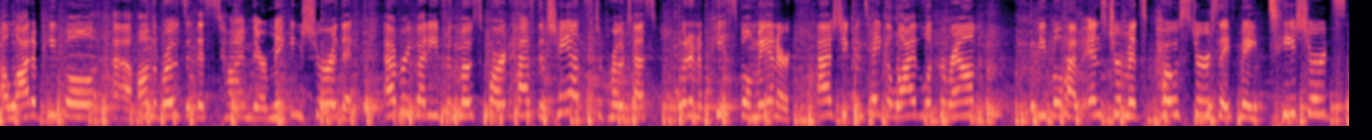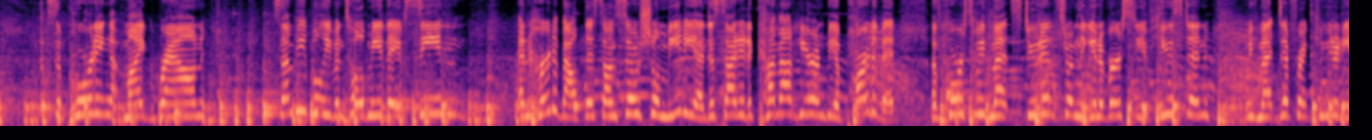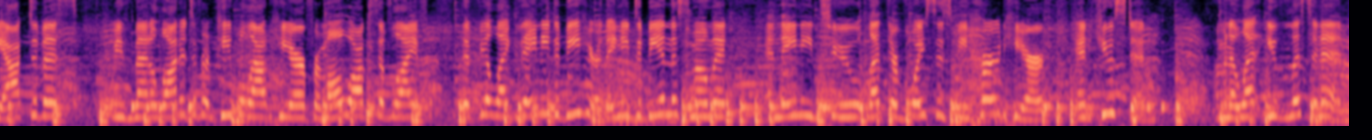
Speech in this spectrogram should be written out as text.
a lot of people uh, on the roads at this time. They're making sure that everybody, for the most part, has the chance to protest, but in a peaceful manner. As you can take a live look around, people have instruments, posters, they've made t-shirts supporting Mike Brown. Some people even told me they've seen and heard about this on social media and decided to come out here and be a part of it. Of course, we've met students from the University of Houston. We've met different community activists. We've met a lot of different people out here from all walks of life that feel like they need to be here. They need to be in this moment and they need to let their voices be heard here in Houston. Going to let you listen in.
